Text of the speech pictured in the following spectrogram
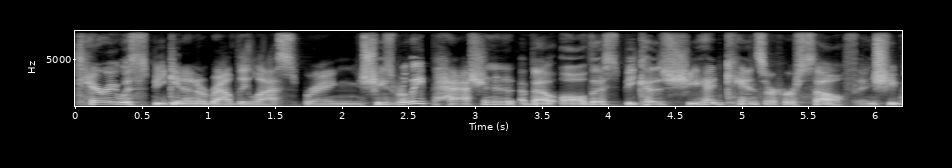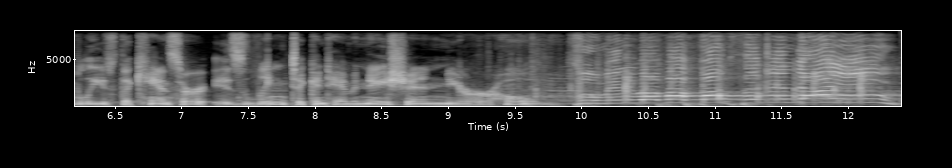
Terrie was speaking at a rally last spring. She's really passionate about all this because she had cancer herself, and she believes the cancer is linked to contamination near her home. Too many of our folks have been dying.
